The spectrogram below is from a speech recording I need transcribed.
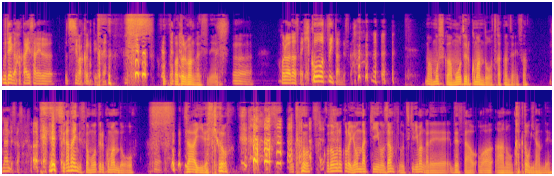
腕が破壊される内島くんっていうね。本当バトル漫画ですね。うん。これは何ですか飛行をついたんですか？まあもしくはモーテルコマンドを使ったんじゃないですか？何ですかそれは？え、知らないんですか？モーテルコマンドを。じゃあいいですけど。僕も子供の頃読んだっきりのジャンプの打ち切り漫画で出てた、わあの、格闘技なんで。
